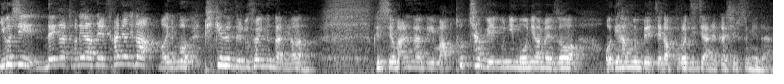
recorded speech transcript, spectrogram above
이것이 내가 전해야 될 사명이다! 막 이러고 피켓을 들고 서 있는다면, 글쎄요, 많은 사람들이 막 토착 외군이 뭐니 하면서 어디 한 군데 제가 부러지지 않을까 싶습니다.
